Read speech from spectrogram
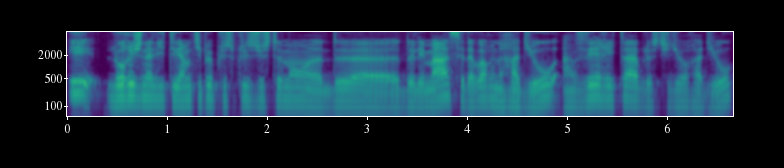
et l'originalité un petit peu plus plus justement euh, de, euh, l'EMA, c'est d'avoir une radio, un véritable studio radio,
